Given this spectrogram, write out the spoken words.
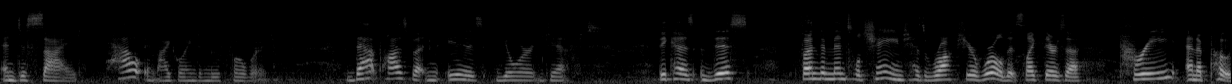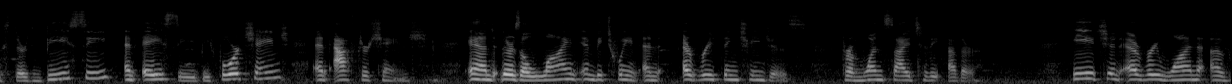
and decide how am I going to move forward? That pause button is your gift because this fundamental change has rocked your world. It's like there's a pre and a post. There's BC and AC, before change and after change. And there's a line in between, and everything changes from one side to the other. Each and every one of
